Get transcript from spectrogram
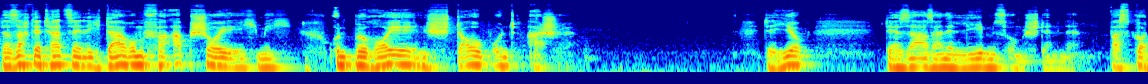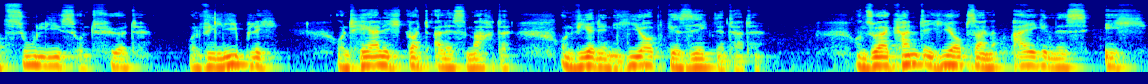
da sagt er tatsächlich, darum verabscheue ich mich und bereue in Staub und Asche. Der Hiob, der sah seine Lebensumstände, was Gott zuließ und führte und wie lieblich und herrlich Gott alles machte und wie er den Hiob gesegnet hatte. Und so erkannte Hiob sein eigenes Ich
